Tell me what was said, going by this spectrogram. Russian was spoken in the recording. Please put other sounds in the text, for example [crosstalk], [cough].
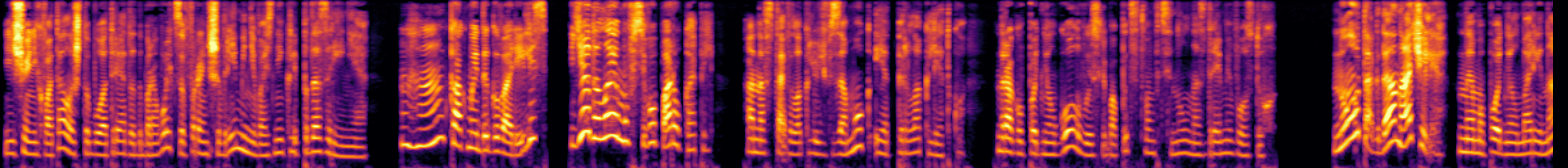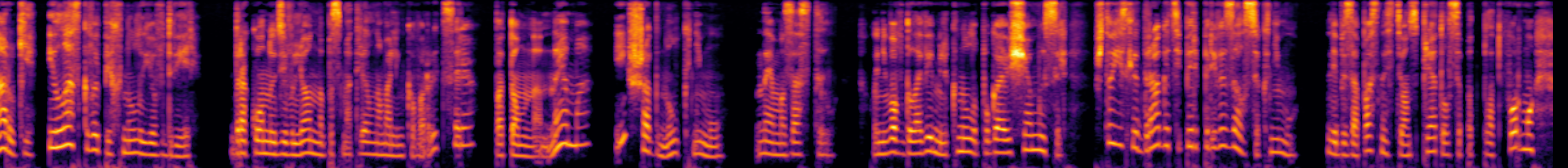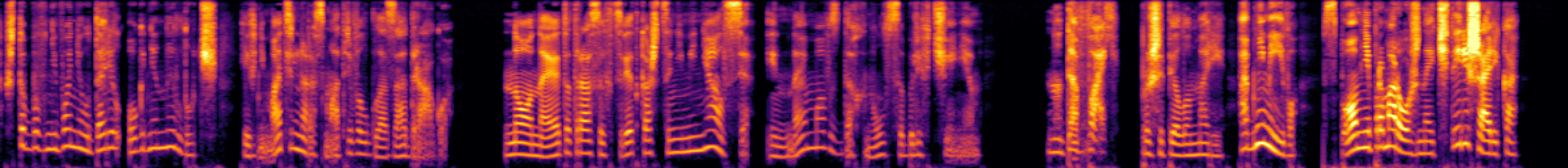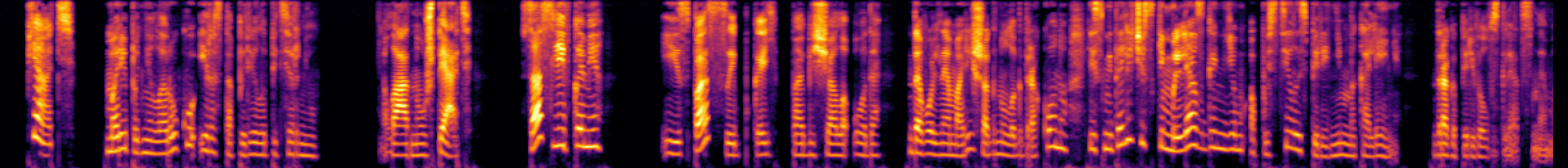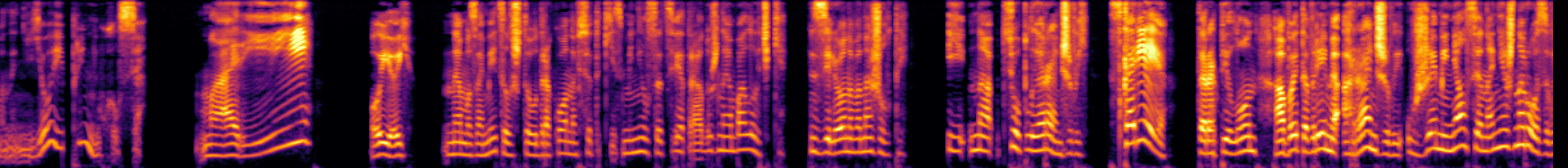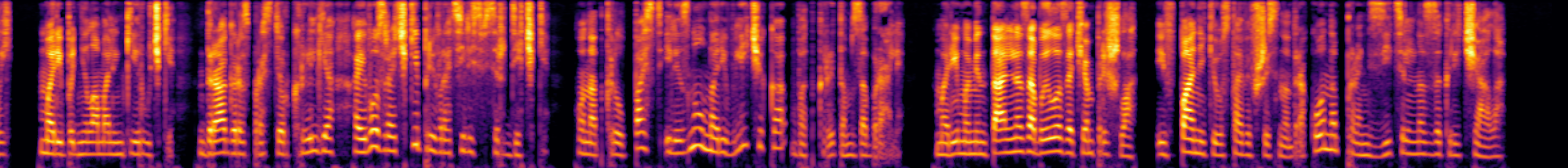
Еще не хватало, чтобы у отряда добровольцев раньше времени возникли подозрения. «Угу, как мы и договорились. Я дала ему всего пару капель». Она вставила ключ в замок и отперла клетку. Драго поднял голову и с любопытством втянул ноздрями воздух. «Ну, тогда начали!» Немо поднял Мари на руки и ласково пихнул ее в дверь. Дракон удивленно посмотрел на маленького рыцаря, потом на Немо и шагнул к нему. Немо застыл. У него в голове мелькнула пугающая мысль, что если Драго теперь привязался к нему? Для безопасности он спрятался под платформу, чтобы в него не ударил огненный луч, и внимательно рассматривал глаза Драго. Но на этот раз их цвет, кажется, не менялся, и Немо вздохнул с облегчением. «Ну давай!» — прошипел он Мари. «Обними его! Вспомни про мороженое, четыре шарика!» «Пять!» — Мари подняла руку и растопырила пятерню. «Ладно уж, пять! Со сливками!» «И с посыпкой!» — пообещала Ода. Довольная Мари шагнула к дракону и с металлическим лязганьем опустилась перед ним на колени. Драго перевел взгляд с Немо на нее и принюхался. «Мари!» Ой-ой. Немо заметил, что у дракона все таки изменился цвет радужной оболочки с зеленого на желтый и на теплый оранжевый. «Скорее!» — торопил он, а в это время оранжевый уже менялся на нежно-розовый. Мари подняла маленькие ручки. Драго распростер крылья, а его зрачки превратились в сердечки. Он открыл пасть и лизнул Мари в личико в открытом забрале. Мари моментально забыла, зачем пришла, и в панике, уставившись на дракона, пронзительно закричала.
